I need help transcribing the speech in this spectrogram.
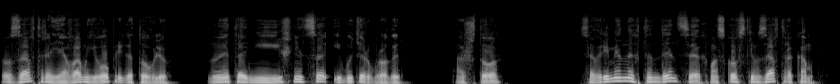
то завтра я вам его приготовлю. Но это не яичница и бутерброды. А что? В современных тенденциях московским завтраком –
